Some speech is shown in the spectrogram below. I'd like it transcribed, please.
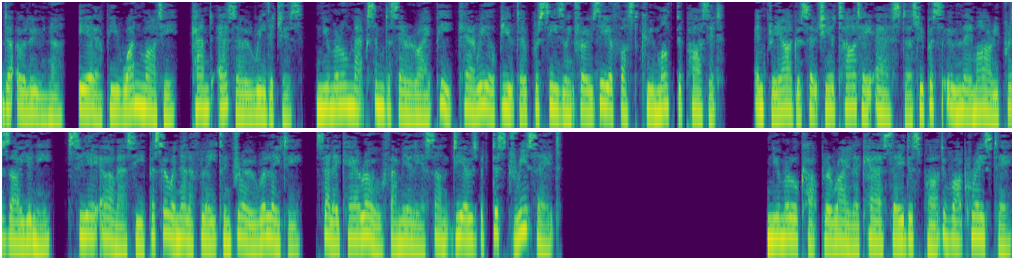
de oluna, ERP1 marti, camd so rediges, numeral maxim de serai p real puto preciso introsia fost cu mult Entriaga societate esta supus une mari presaiuni, ca ermesi personella flate intro relati, cele caro familia sunt dios but distrisate. Numeral couplerila care se dispart vac reste,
